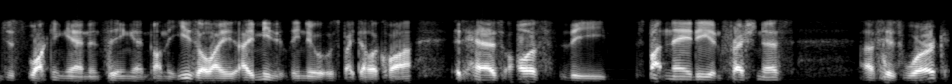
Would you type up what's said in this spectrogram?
just walking in and seeing it on the easel, I, I immediately knew it was by Delacroix. It has all of the spontaneity and freshness of his work,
